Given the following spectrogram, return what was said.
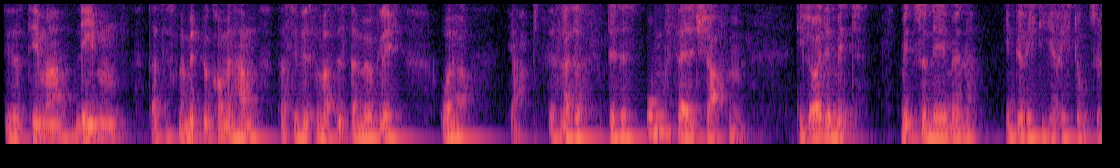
dieses Thema leben, dass sie es mal mitbekommen haben, dass sie wissen, was ist da möglich. Und ja, ja das ist. Also dieses Umfeld schaffen, die Leute mit, mitzunehmen, in die richtige Richtung zu,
